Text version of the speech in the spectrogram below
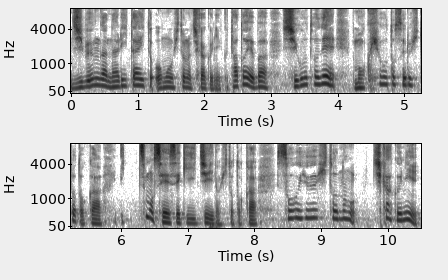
自分がなりたいと思う人の近くに行く。例えば仕事で目標とする人とかいっつも成績1位の人とかそういう人の近くに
